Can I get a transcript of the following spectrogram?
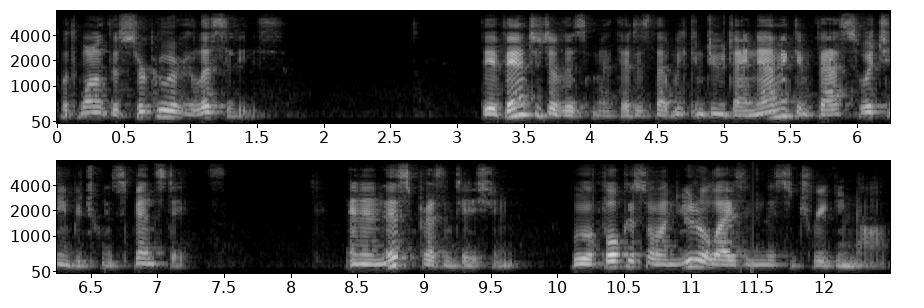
with one of the circular helicities. The advantage of this method is that we can do dynamic and fast switching between spin states. And in this presentation, we will focus on utilizing this intriguing knob.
